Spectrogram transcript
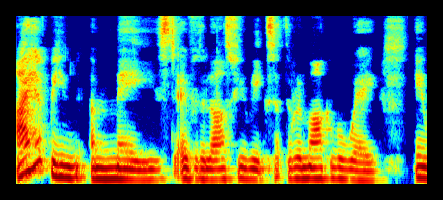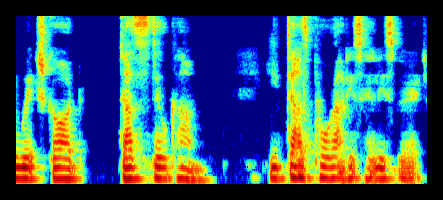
I have been amazed over the last few weeks at the remarkable way in which God does still come. He does pour out His Holy Spirit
